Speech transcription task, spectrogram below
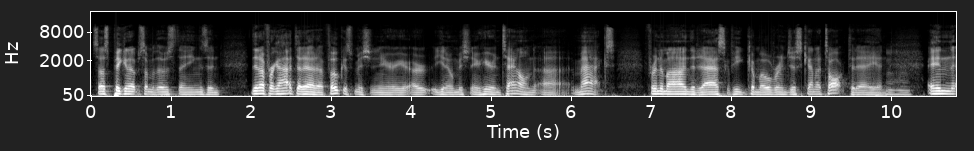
So I was picking up some of those things, and then I forgot that I had a focus missionary or you know missionary here in town, uh, Max, friend of mine that had asked if he'd come over and just kind of talk today, and mm-hmm. and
